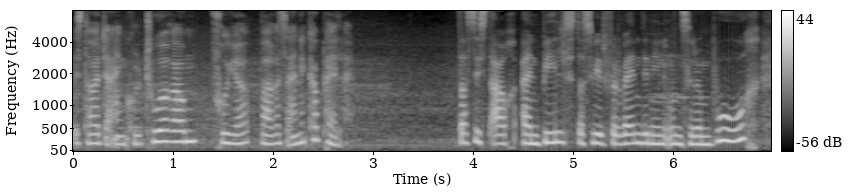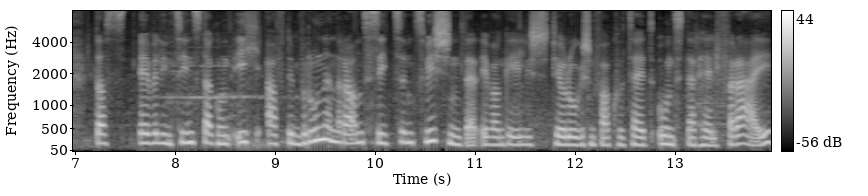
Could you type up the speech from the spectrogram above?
ist heute ein Kulturraum, früher war es eine Kapelle. Das ist auch ein Bild, das wir verwenden in unserem Buch, dass Evelyn Zinstag und ich auf dem Brunnenrand sitzen zwischen der Evangelisch-Theologischen Fakultät und der Helferei,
